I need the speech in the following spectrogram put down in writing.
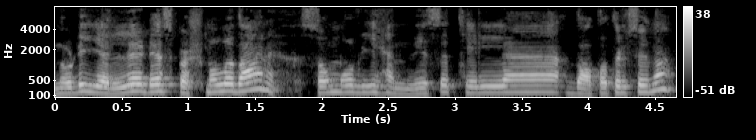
Når det gjelder det spørsmålet der, så må vi henvise til eh, Datatilsynet.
